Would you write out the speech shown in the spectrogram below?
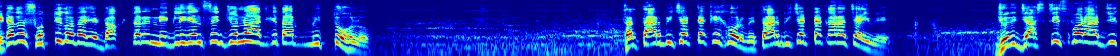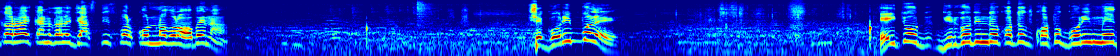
এটা তো সত্যি কথা যে ডাক্তারের নেগলিজেন্সের জন্য আজকে তার মৃত্যু হলো। তাহলে তার বিচারটা কে করবে? তার বিচারটা কারা চাইবে? যদি জাস্টিস ফর আরজি করা হয়, কেন তাহলে জাস্টিস ফর কোন নগর হবে না? সে গরিব বলে? এই তো দীর্ঘদিন ধরে কত কত গরিব মেয়ে,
